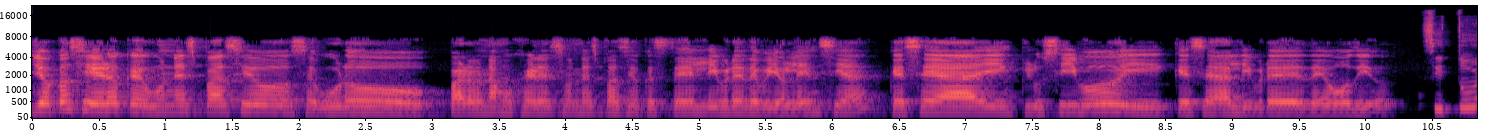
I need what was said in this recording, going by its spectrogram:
Yo considero que un espacio seguro para una mujer es un espacio que esté libre de violencia, que sea inclusivo y que sea libre de odio. Si tú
